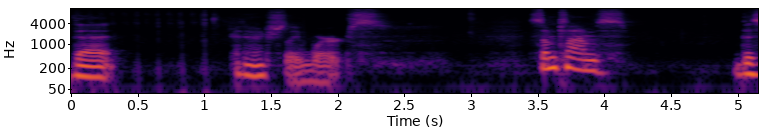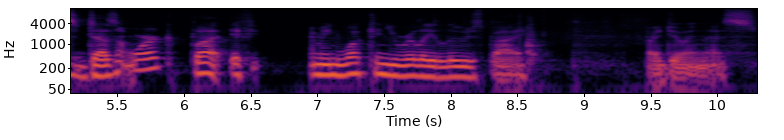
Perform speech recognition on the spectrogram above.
that it actually works. Sometimes this doesn't work, but if I mean, what can you really lose by by doing this?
